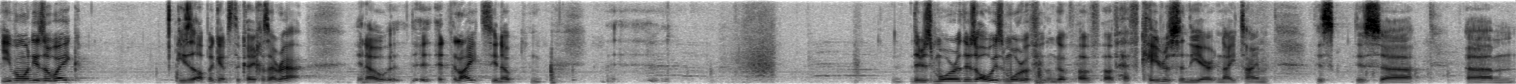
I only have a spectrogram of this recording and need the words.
even when he's awake. He's up against the keichas hara. You know, at night, you know, there's more. There's always more of a feeling of of, of hefkerus in the air at nighttime. This this uh, um,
